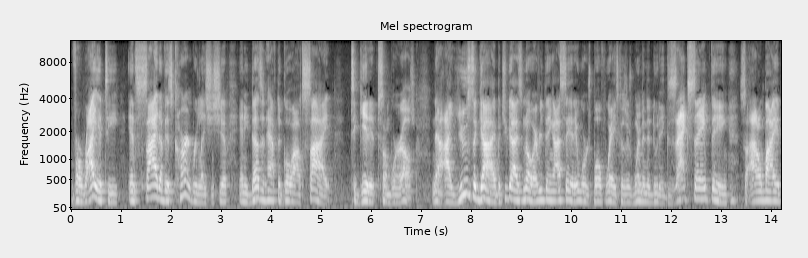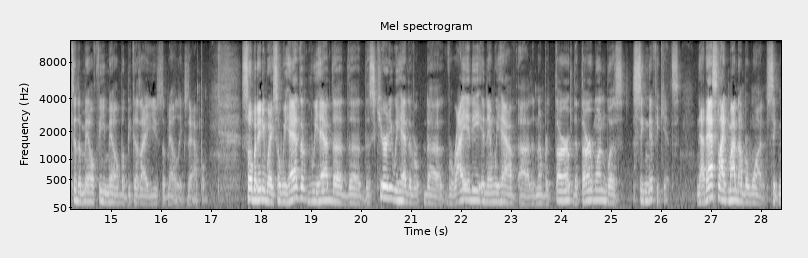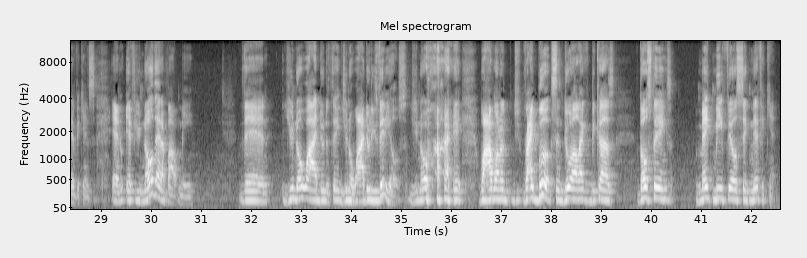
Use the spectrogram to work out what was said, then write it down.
variety inside of his current relationship and he doesn't have to go outside to get it somewhere else. Now, I use the guy, but you guys know everything I said, it works both ways because there's women that do the exact same thing. So I don't buy it to the male female, but because I use the male example. So, but anyway, so we had the we had the the the security, we had the the variety, and then we have uh, the number third. The third one was significance. Now that's like my number one significance. And if you know that about me, then you know why I do the things, you know why I do these videos. You know why, why I want to write books and do all that because those things make me feel significant.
